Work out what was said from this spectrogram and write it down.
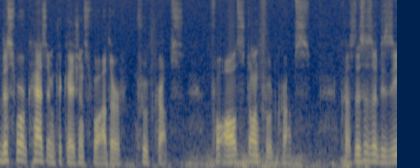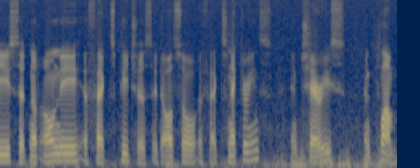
this work has implications for other fruit crops, for all stone fruit crops because this is a disease that not only affects peaches, it also affects nectarines and cherries and plum.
